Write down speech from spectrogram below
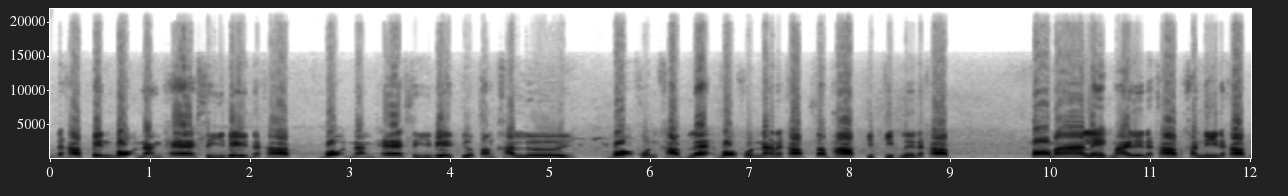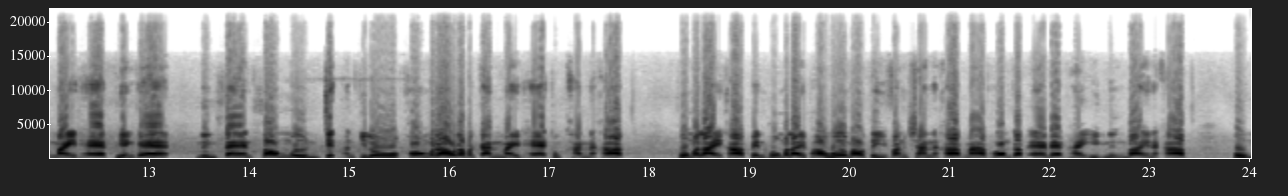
ถนะครับเป็นเบาะหนังแท้สีเบจนะครับ เบาะหนังแท้สีเบจเกือบทั้งคันเลย เบาะคนขับและเบาะคนนั่งนะครับ สภาพกิ๊บๆเลยนะครับ ต่อมาเลขไมล์เลยนะครับ คันนี้นะครับไมล์แท้เพียงแค่ 127,000 กิโลของเรารับประกันไมล์แท้ทุกคันนะครับ พวงมาลัยครับเป็นพวงมาลัย power multi function นะครับมาพร้อมกับ airbag ให้อีก1ใบนะครับ ปุ่ม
